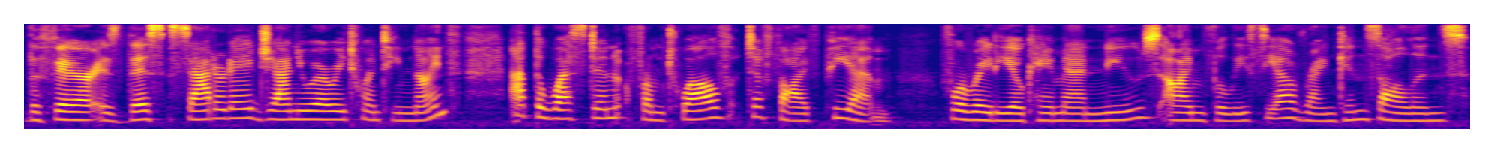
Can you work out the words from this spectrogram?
The fair is this Saturday, January 29th at the Westin from 12 to 5 p.m. For Radio Cayman News, I'm Felicia Rankin Solins.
